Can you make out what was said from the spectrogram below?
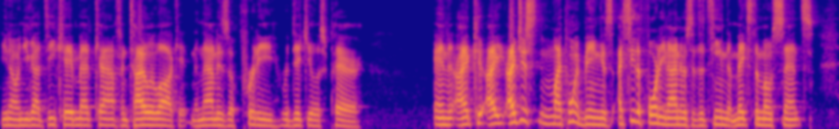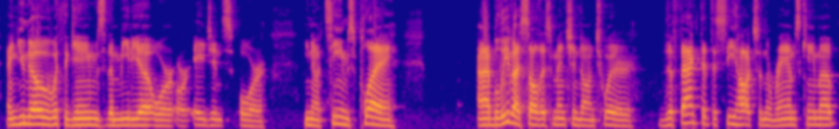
you know, and you got DK Metcalf and Tyler Lockett, and that is a pretty ridiculous pair and I, I, I just my point being is I see the 49ers as the team that makes the most sense. And you know, with the games, the media or or agents or you know teams play, and I believe I saw this mentioned on Twitter. The fact that the Seahawks and the Rams came up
